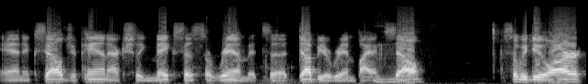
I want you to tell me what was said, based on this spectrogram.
and Excel Japan actually makes us a rim. It's a W rim by mm-hmm. Excel. So we do our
